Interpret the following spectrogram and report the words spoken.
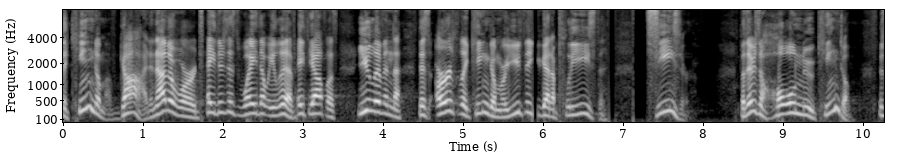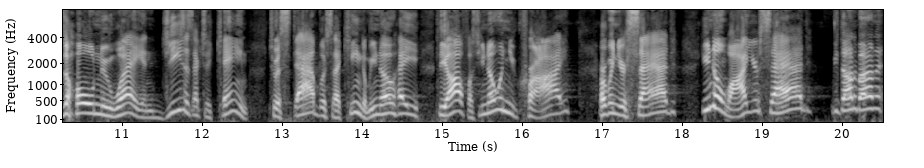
the kingdom of God. In other words, hey, there's this way that we live. Hey, Theophilus, you live in the, this earthly kingdom where you think you got to please the Caesar. But there's a whole new kingdom. There's a whole new way. And Jesus actually came to establish that kingdom. You know, hey, Theophilus, you know when you cry or when you're sad? You know why you're sad? Have you thought about it?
